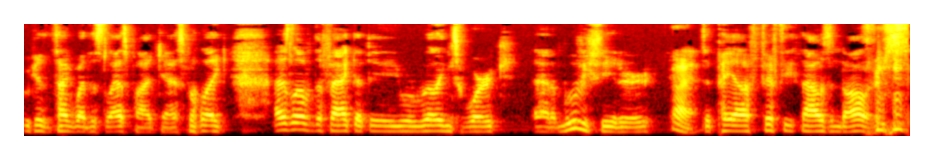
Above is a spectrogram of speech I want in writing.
we could have talked about this last podcast, but like I just love the fact that they were willing to work at a movie theater Right. to pay off fifty thousand dollars.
